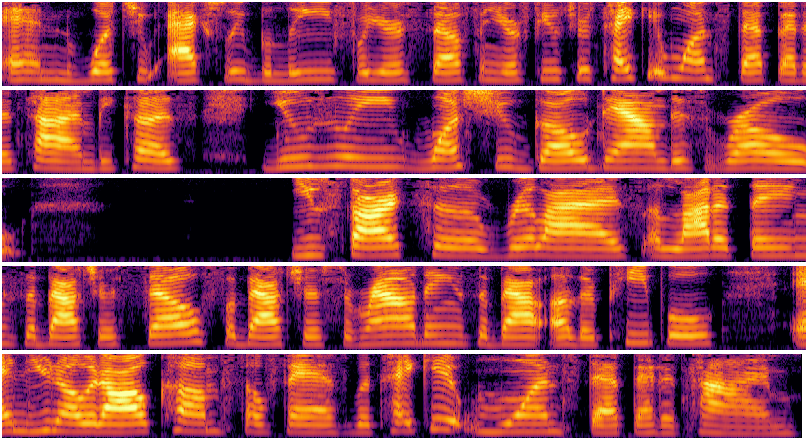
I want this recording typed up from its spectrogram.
and what you actually believe for yourself and your future. Take it one step at a time because usually once you go down this road, you start to realize a lot of things about yourself, about your surroundings, about other people. And you know, it all comes so fast, but take it one step at a time.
